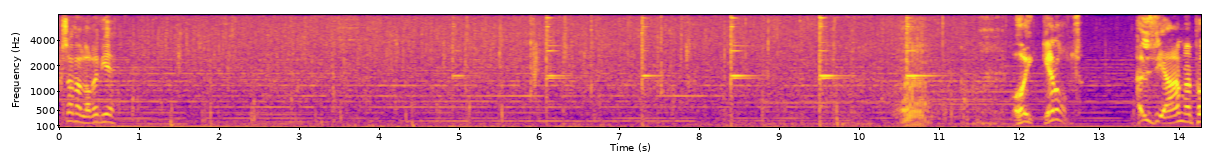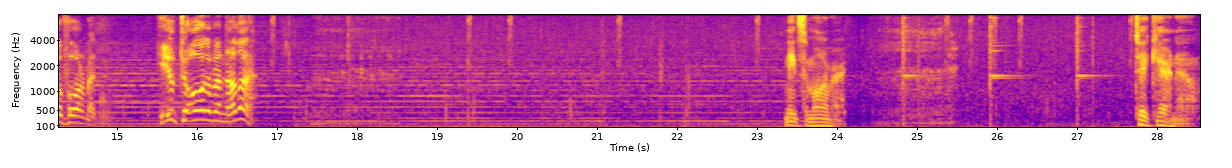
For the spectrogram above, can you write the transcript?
Pox on a lot of you. Oi, Geralt. How's the armor performing? Here to order another. Need some armor. Take care now.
